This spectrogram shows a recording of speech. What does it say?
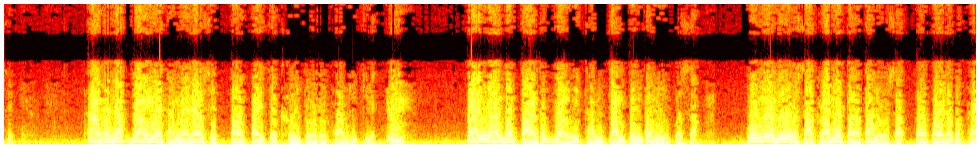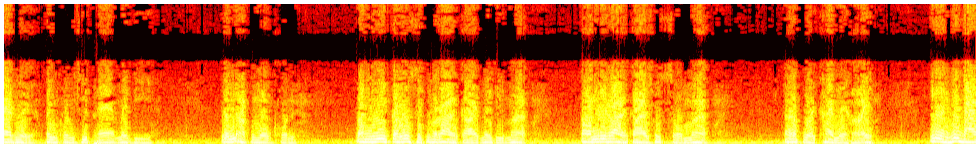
เสร็จ ถ้าพยับยั้งไม่ทำให้แล้วเสร็จต่อไปจะเคยตัวในความขี้เกียจการงานต่างๆทุกอย่างที่ทำจำเป็นต้องมีอุปสรรคเมื่อเมื่อมีอุปสรรคเราไม่ต่อต้านอุปสรรคต่อไปเราก็แพ้เลยเป็นคนที่แพ้ไม่ดีเป็นอัปมงคล วันนี้ก็รู้สึกว่าร่างกายไม่ดีมาก ตอนนี้ร่างกายสุดโทรมมาก แล้วป่วยไข้ไม่หาย เรื่องของดาว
